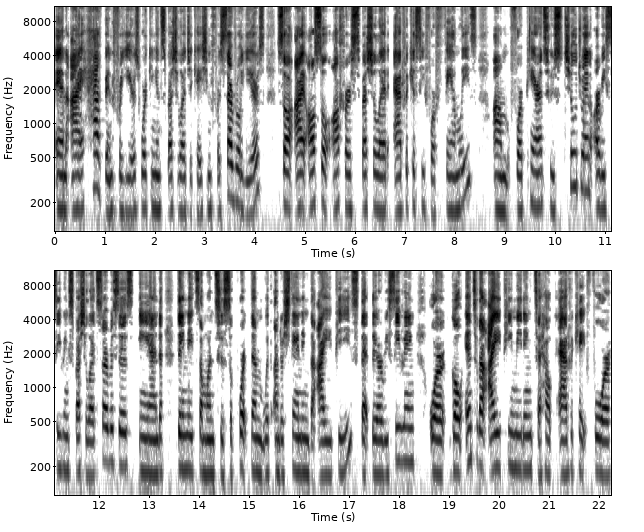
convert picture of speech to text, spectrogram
and I have been for years working in special education for several years. So I also offer special ed advocacy for families, um, for parents whose children are receiving special ed services and they need someone to support them with understanding the IEPs that they are receiving or go into the IEP meeting to help advocate for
